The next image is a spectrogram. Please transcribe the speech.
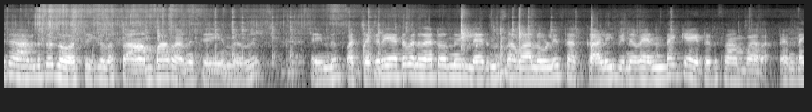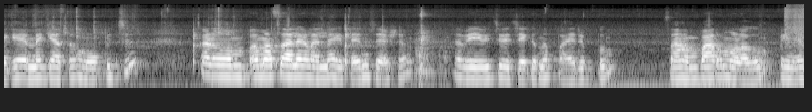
രാവിലത്തെ ദോശയ്ക്കുള്ള സാമ്പാറാണ് ചെയ്യുന്നത്. ഇന്ന് പച്ചക്കറിയായിട്ട് വലുതായിട്ടൊന്നും ഇല്ലായിരുന്നു. സവാള ഉള്ളി തക്കാളി പിന്നെ വെണ്ടയ്ക്കായിട്ടൊരു സാമ്പാർ. വെണ്ടയ്ക്ക എണ്ണയ്ക്കകത്ത് മൂപ്പിച്ച് കടുവ മസാലകളെല്ലാം ഇട്ടതിന് ശേഷം വേവിച്ച് വെച്ചേക്കുന്ന പരിപ്പും സാമ്പാർ മുളകും പിന്നെ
